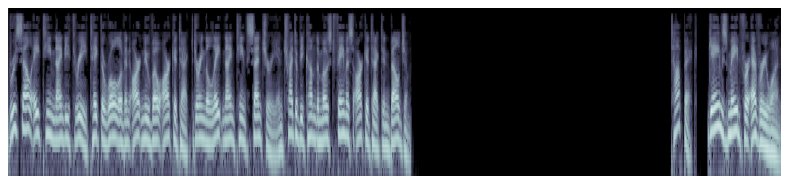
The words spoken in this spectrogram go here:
Bruxelles 1893 take the role of an Art Nouveau architect during the late 19th century and try to become the most famous architect in Belgium. Games made for everyone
